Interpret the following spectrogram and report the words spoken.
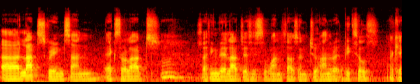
uh, large screens and extra large. Mm. So I think the largest is 1,200 pixels. Okay.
